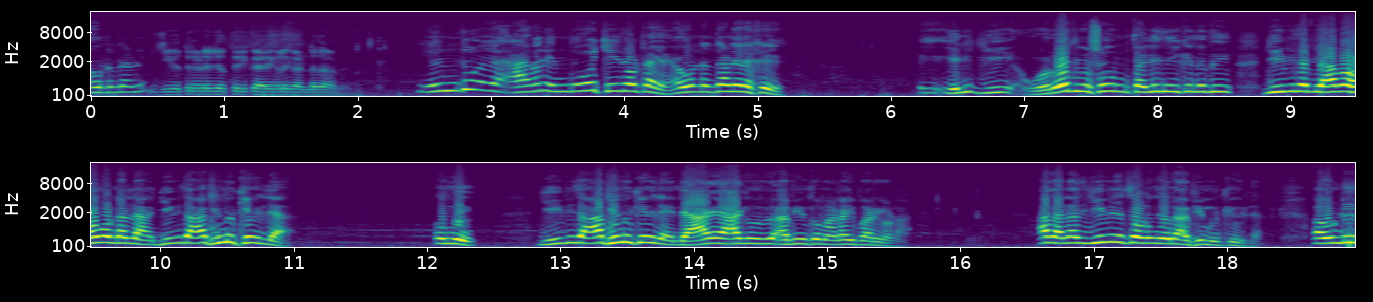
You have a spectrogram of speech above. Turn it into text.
അതുകൊണ്ട് എന്താണ്? ജീവിതത്തിനിടയിൽ ഒത്തിരി കാര്യങ്ങൾ കണ്ടതാണ്. എന്തോ അവരെന്തോ ചെയ്തോട്ടെ. അതുകൊണ്ട് എന്താണ് എനിക്ക് എനിക്ക് ഓരോ ദിവസവും തള്ളി നീക്കുന്നത് ജീവിത വ്യാമോഹം കൊണ്ടല്ല. ജീവിതാഭിമുഖ്യമില്ല ഒന്ന് ജീവിതാഭിമുഖ്യമില്ല എന്റെ ആകെ ആകെ ആഭിമുഖ്യം മടായി പറയുകയുള്ളൂ അതല്ലാതെ ജീവിതത്തോടൊന്നും ഒരു ആഭിമുഖ്യമില്ല അതുകൊണ്ട്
